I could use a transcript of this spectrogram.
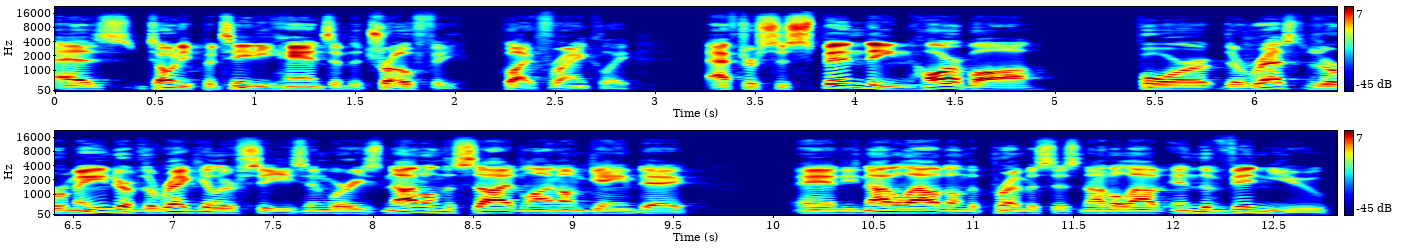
as Tony Petitti hands him the trophy. Quite frankly, after suspending Harbaugh for the rest, the remainder of the regular season, where he's not on the sideline on game day, and he's not allowed on the premises, not allowed in the venue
